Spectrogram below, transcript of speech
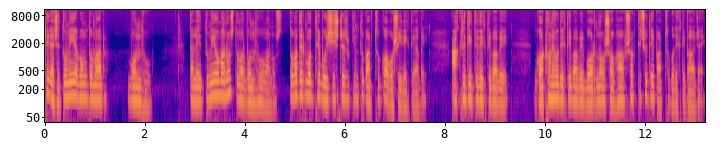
ঠিক আছে, তুমি এবং তোমার বন্ধু। তাহলে তুমিও মানুষ, তোমার বন্ধুও মানুষ। তোমাদের মধ্যে বৈশিষ্ট্যের কিন্তু পার্থক্য অবশ্যই দেখতে পাবে আকৃতিতে দেখতে পাবে, গঠনেও দেখতে পাবে, বর্ণ, স্বভাব সব কিছুতে পার্থক্য দেখতে পাওয়া যায়।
